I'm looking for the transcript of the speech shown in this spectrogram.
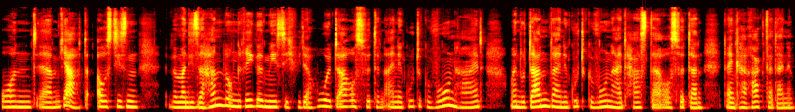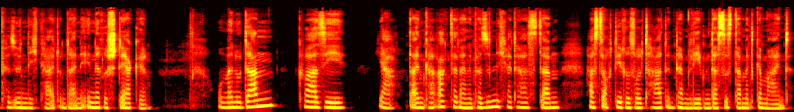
Und ähm, ja, aus diesen, wenn man diese Handlungen regelmäßig wiederholt, daraus wird dann eine gute Gewohnheit. Und wenn du dann deine gute Gewohnheit hast, daraus wird dann dein Charakter, deine Persönlichkeit und deine innere Stärke. Und wenn du dann quasi, ja, deinen Charakter, deine Persönlichkeit hast, dann hast du auch die Resultate in deinem Leben. Das ist damit gemeint.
